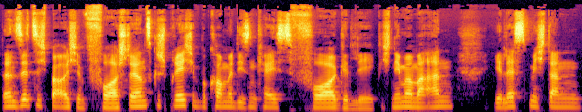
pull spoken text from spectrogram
Dann sitze ich bei euch im Vorstellungsgespräch und bekomme diesen Case vorgelegt. Ich nehme mal an, ihr lässt mich dann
